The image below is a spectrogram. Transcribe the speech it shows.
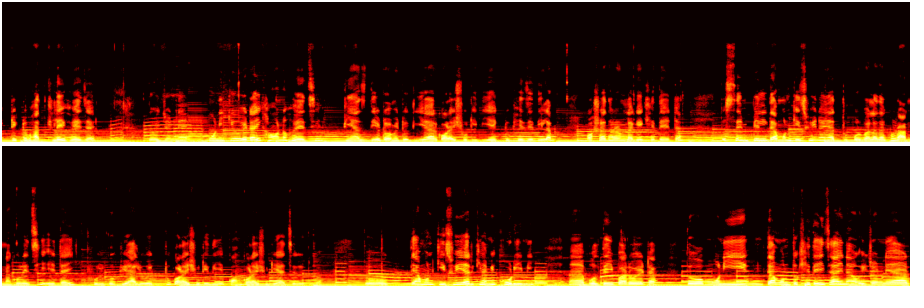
একটু একটু ভাত খেলেই হয়ে যায়। তো ওই জন্যে মনিকেও এটাই খাওয়ানো হয়েছে। পেঁয়াজ দিয়ে, টমেটো দিয়ে আর কড়াইশুঁটি দিয়ে একটু ভেজে দিলাম। অসাধারণ লাগে খেতে এটা। তো সিম্পল তেমন কিছুই নয়। আর দুপুরবেলা দেখো রান্না করেছি এটাই। ফুলকপি, আলু, একটু কড়াইশুঁটি দিয়ে, কম কড়াইশুঁটি আছে যদিও তো তেমন কিছুই আর কি আমি করিনি। বলতেই পারো এটা। তো মনি তেমন তো খেতেই চায় না। ওই জন্যে আর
